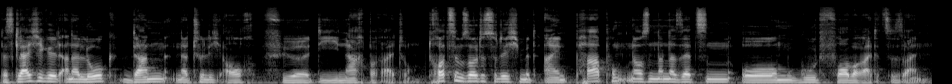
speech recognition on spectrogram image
Das gleiche gilt analog dann natürlich auch für die Nachbereitung. Trotzdem solltest du dich mit ein paar Punkten auseinandersetzen, um gut vorbereitet zu sein.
